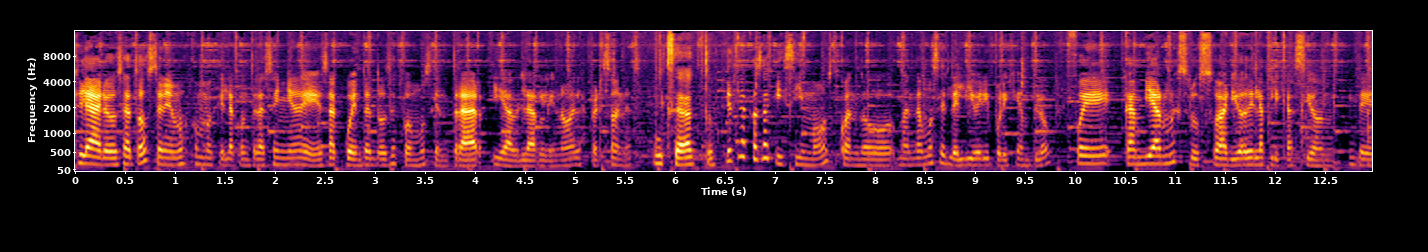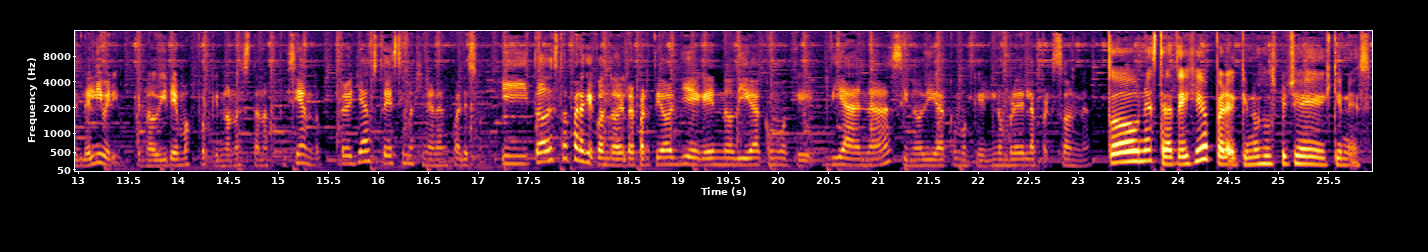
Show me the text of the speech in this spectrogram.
Claro, o sea, todos tenemos como que la contraseña de esa cuenta, entonces podemos entrar y hablarle, ¿no? A las personas. Exacto. Y otra cosa que hicimos cuando mandamos el delivery, por ejemplo, fue cambiar nuestro usuario de la aplicación del delivery, que no diremos porque no nos están auspiciando, pero ya ustedes imaginarán cuáles son. Y todo esto para que cuando el repartidor llegue no diga como que Diana, sino diga como que el nombre de la persona. Toda una estrategia para que no sospeche quién es.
